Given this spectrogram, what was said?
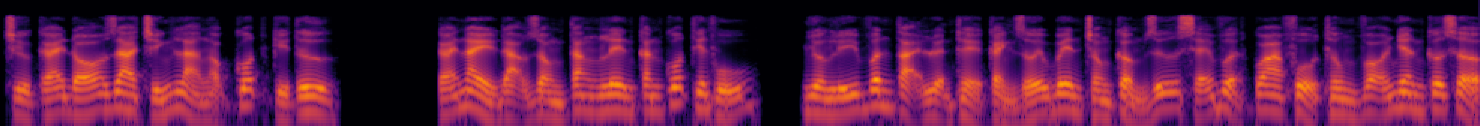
trừ cái đó ra chính là ngọc cốt kỳ tư. Cái này đạo dòng tăng lên căn cốt thiên phú nhường lý vân tại luyện thể cảnh giới bên trong cẩm giữ sẽ vượt qua phổ thông võ nhân cơ sở,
